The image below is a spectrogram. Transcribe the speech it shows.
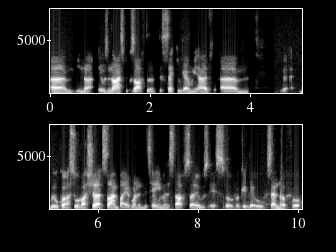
um, you know it was nice because after the second game we had, um, we all got a sort of our shirt signed by everyone in the team and stuff. So it was it's sort of a good little send off for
